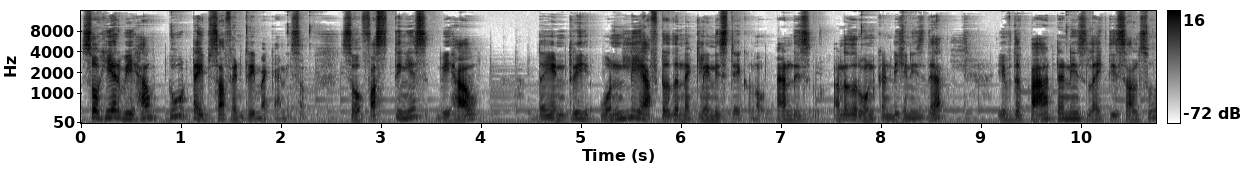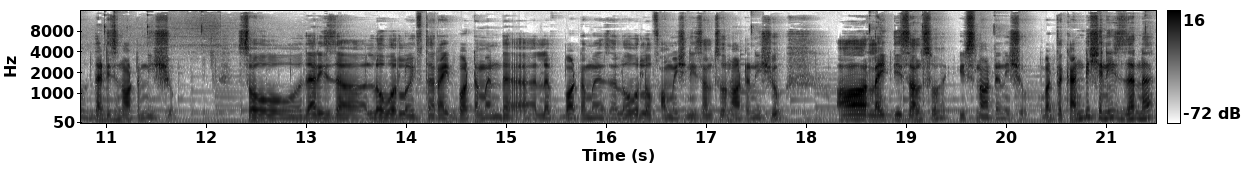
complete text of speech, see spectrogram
So here we have two types of entry mechanism. So first thing is we have the entry only after the neckline is taken out. And this another one condition is there. If the pattern is like this also that is not an issue. So there is the lower low if the right bottom and the uh, left bottom as a lower low formation is also not an issue. Or like this also it's not an issue. But the condition is then a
